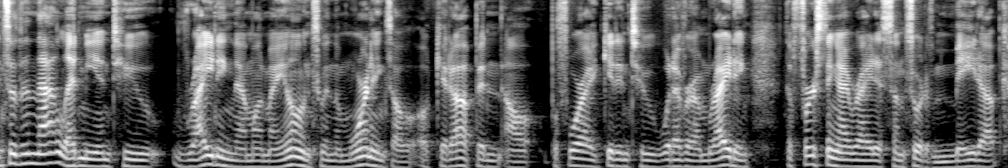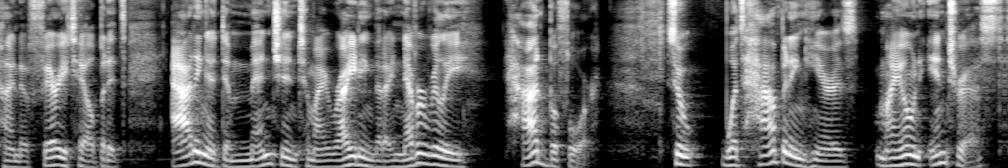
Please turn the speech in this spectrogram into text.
And so then that led me into writing them on my own. So in the mornings, I'll, I'll, get up and I'll, before I get into whatever I'm writing, the first thing I write is some sort of made up kind of fairy tale, but it's adding a dimension to my writing that I never really had before. So what's happening here is my own interest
